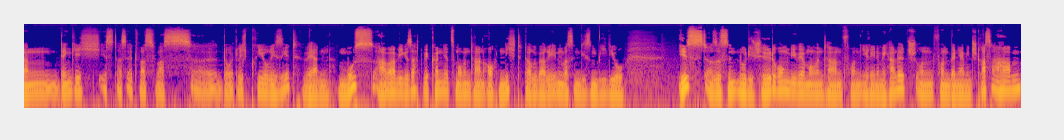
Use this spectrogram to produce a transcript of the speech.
dann denke ich, ist das etwas, was äh, deutlich priorisiert werden muss. Aber wie gesagt, wir können jetzt momentan auch nicht darüber reden, was in diesem Video ist. Also es sind nur die Schilderungen, die wir momentan von Irene Michalic und von Benjamin Strasser haben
